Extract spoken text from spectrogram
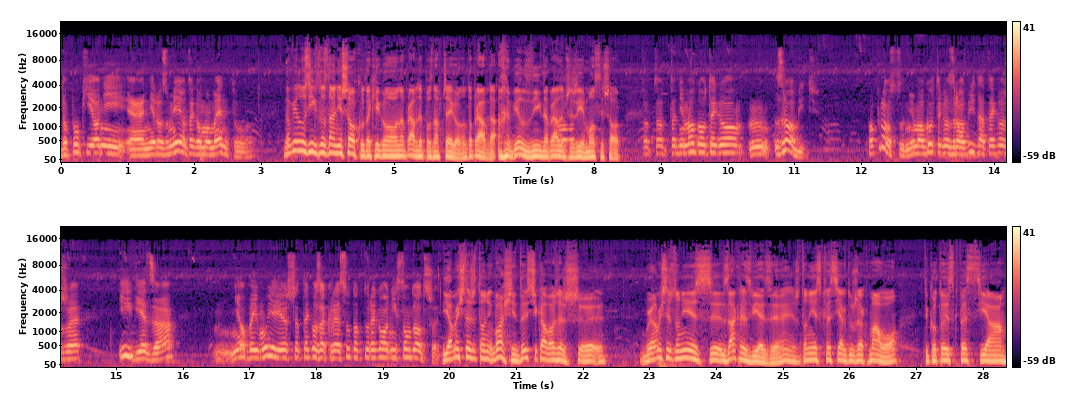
dopóki oni e, nie rozumieją tego momentu, No wielu z nich doznanie szoku takiego naprawdę poznawczego, no to prawda. Wielu z nich naprawdę No. przeżyje mocny szok. to, to, to nie mogą tego mm, zrobić. Po prostu nie mogą tego zrobić, dlatego że ich wiedza mm, nie obejmuje jeszcze tego zakresu, do którego oni chcą dotrzeć. Ja myślę, że to nie... Właśnie, to jest ciekawa rzecz, yy, bo ja myślę, że to nie jest yy, zakres wiedzy, że to nie jest kwestia jak dużo, jak mało, tylko to jest kwestia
